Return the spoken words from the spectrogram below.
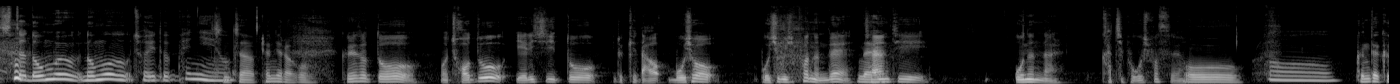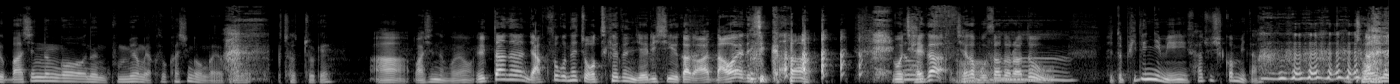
진짜 너무 너무 저희도 팬이에요. 진짜 팬이라고. 그래서 또 뭐 저도 예리 씨 또 이렇게 나 모셔 모시고 싶었는데 네. 자이언티 오는 날 같이 보고 싶었어요. 오. 어. 근데 그 맛있는 거는 분명 약속하신 건가요? 저쪽에? 아 맛있는 거요? 일단은 약속은 했죠. 어떻게든 예리 씨가 나, 나와야 되니까. 뭐 제가 제가 못 사더라도 아. 또 PD님이 사주실 겁니다. 저는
